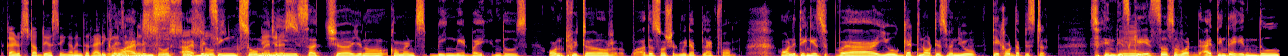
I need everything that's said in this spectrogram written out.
The kind of stuff they are saying. I mean, the radicalization no, I've been, is so so I've been so seeing so many such uh, you know comments being made by Hindus on Twitter or other social media platform. Only thing is, uh, you get noticed when you take out the pistol. So in this Hmm. case, so so what I think the Hindu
